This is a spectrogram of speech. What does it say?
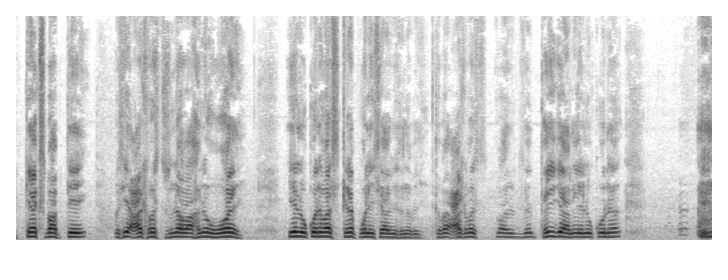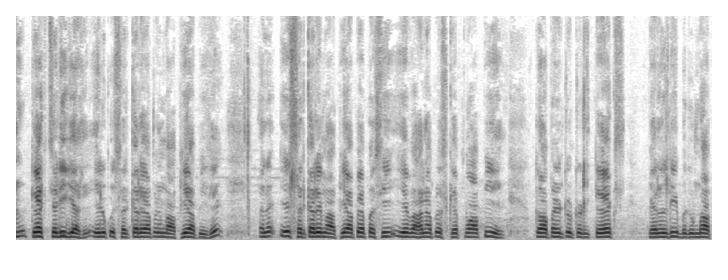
ટેક્સ બાબતે પછી આઠ વર્ષ જૂના વાહનો હોય એ લોકોને મારે સ્ક્રેપ પોલિસી આવી છે ને ભાઈ. કે ભાઈ આઠ વર્ષ થઈ ગયા અને એ લોકોને ટેક્સ ચડી ગયા છે. એ લોકો સરકારે આપણે માફી આપી છે. અને એ સરકારે માફી આપ્યા પછી એ વાહન આપણે સ્ક્રેપમાં આપીએ તો આપણે ટોટલ ટેક્સ પેનલ્ટી બધું માફ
